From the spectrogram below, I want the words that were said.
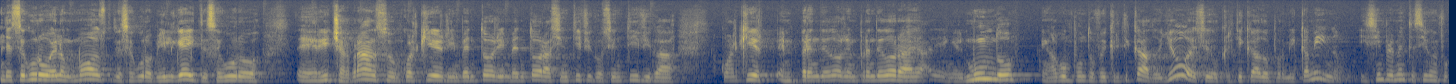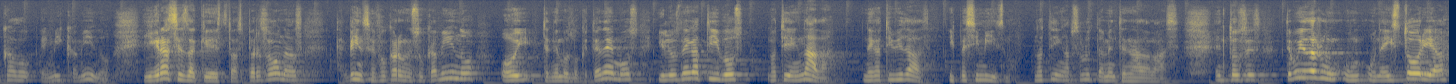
de seguro Elon Musk, de seguro Bill Gates, de seguro eh, Richard Branson, cualquier inventor, inventora, científico, científica, cualquier emprendedor, emprendedora en el mundo, en algún punto fue criticado. Yo he sido criticado por mi camino y simplemente sigo enfocado en mi camino. Y gracias a que estas personas también se enfocaron en su camino, hoy tenemos lo que tenemos y los negativos no tienen nada. Negatividad y pesimismo, no tienen absolutamente nada más. Entonces, te voy a dar una historia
